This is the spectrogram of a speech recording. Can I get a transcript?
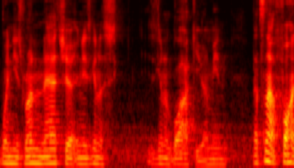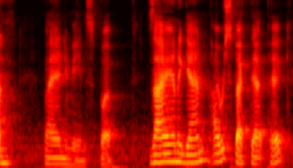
when he's running at you and he's gonna he's gonna block you. I mean, that's not fun by any means. But Zion again, I respect that pick.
